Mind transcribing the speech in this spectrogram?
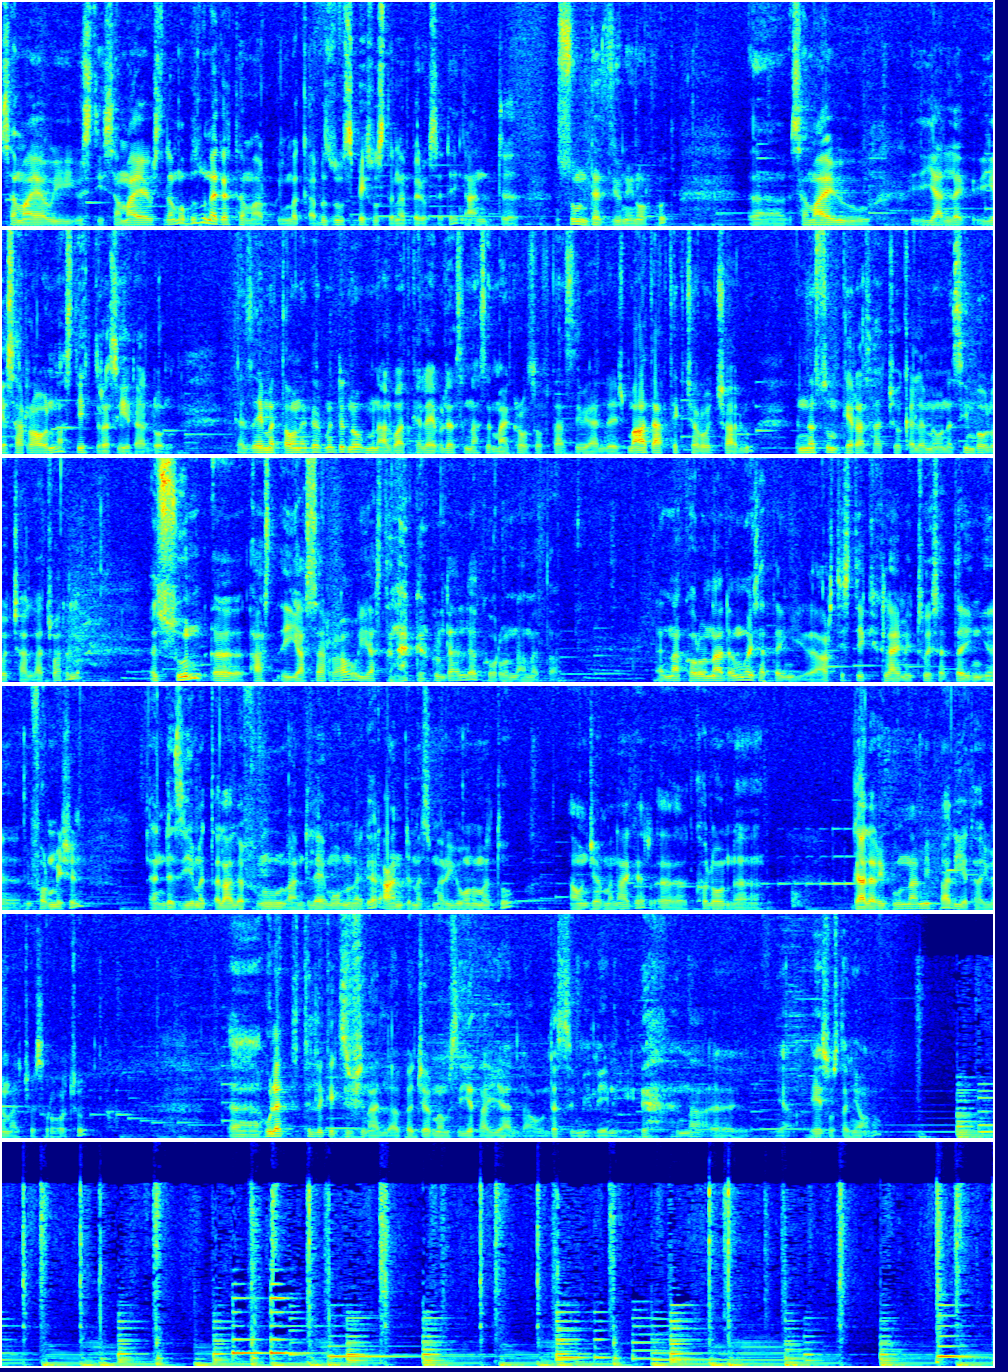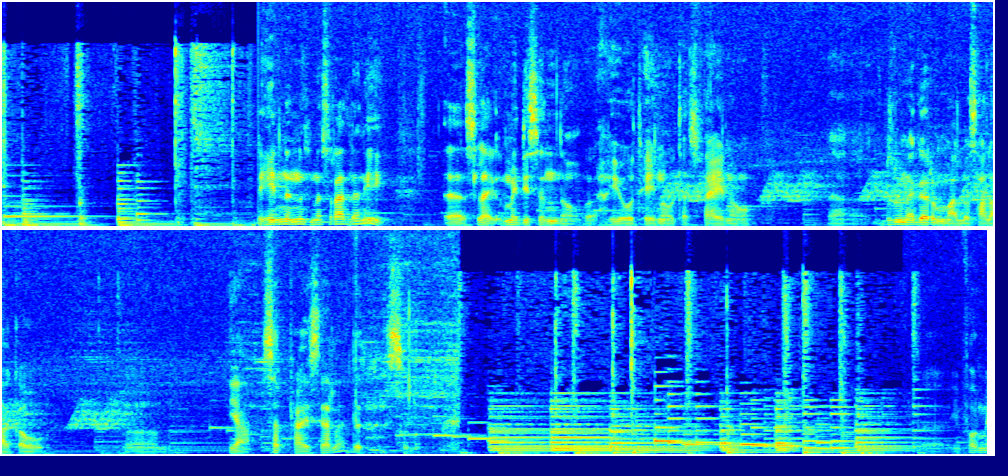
ሰማያዊ ውስጥ ሰማያዊ ውስጥ ደግሞ ብዙ ነገር ተማርኩኝ። በቃ ብዙ space ውስጥ ነበር የወሰደኝ። አንድ እሱም እንደዚሁ ነው የኖርኩት። ሰማያዊ እየሰራውና ስቴት ድረስ እሄዳለሁ ነው። ከዛ የመጣው ነገር ምንድን ነው? ምናልባት ከላይ ብለን ስናስብ ማይክሮሶፍት ታስብ ያለች አርቴክቸሮች አሉ እነሱም የራሳቸው ቀለም የሆነ ሲምቦሎች አላቸው አይደለም። እሱን እያሰራው እያስተናገድኩ እንዳለ ኮሮና መጣ እና ኮሮና ደግሞ የሰጠኝ አርቲስቲክ ክላይሜቱ የሰጠኝ ኢንፎርሜሽን እንደዚህ የመጠላለፉ አንድ ላይ መሆኑ ነገር አንድ መስመር እየሆኑ መጥቶ አሁን ጀርመን ሀገር ኮሎን ጋለሪ ቡና የሚባል እየታዩ ናቸው ስራዎቹ። ሁለት ትልቅ ኤግዚቢሽን አለ በጀርመን ውስጥ እየታየ ያለ አሁን ደስ የሚል እና ይሄ ሶስተኛው ነው። ይህንን መስራት ለእኔ medicine ነው፣ ህይወቴ ነው፣ ተስፋዬ ነው። ብዙ ነገርም አለው ሳላቀው ያ surprise ያለ እሱ ነው።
